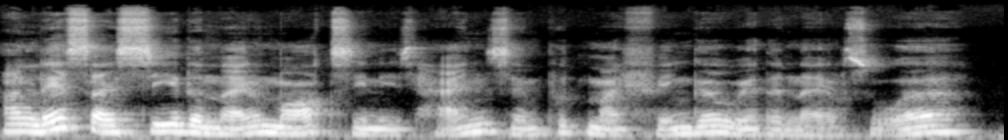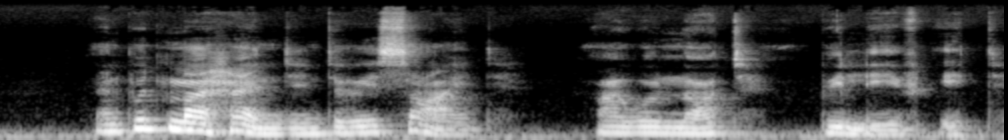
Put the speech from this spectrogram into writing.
Unless I see the nail marks in his hands, and put my finger where the nails were, and put my hand into his side, I will not believe it.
